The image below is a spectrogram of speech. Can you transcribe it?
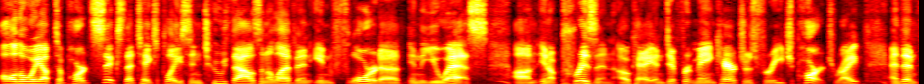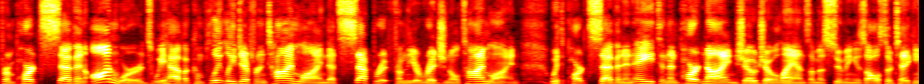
all the way up to part six that takes place in 2011 in Florida in the U.S. Um, in a prison, okay, and different main characters for each part, right? And then from part seven onwards, we have a completely different timeline that's separate from the original timeline with part seven and eight, and then part nine, JoJo Lands, I'm assuming, is also taking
